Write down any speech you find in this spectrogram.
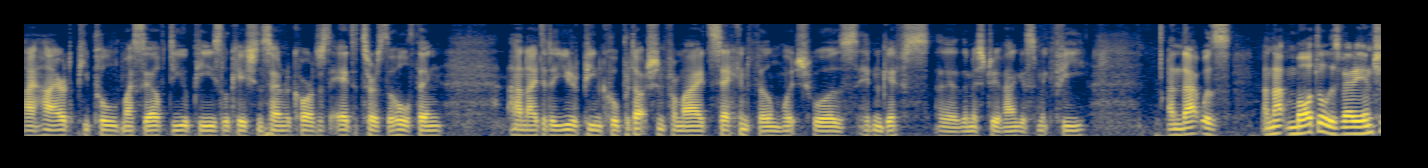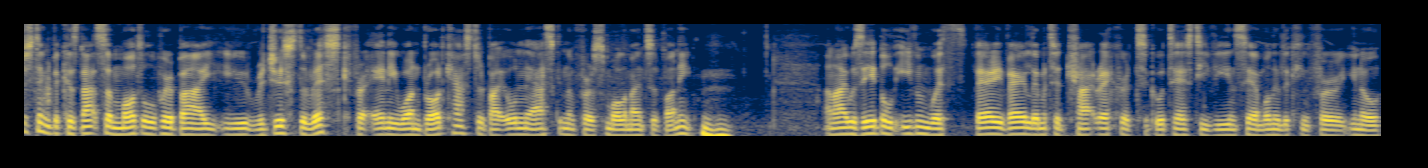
I hired people myself, DOPs, location sound recorders, editors, the whole thing, and I did a European co-production for my second film, which was Hidden Gifts: uh, The Mystery of Angus McPhee, and that was and that model is very interesting because that's a model whereby you reduce the risk for any one broadcaster by only asking them for a small amount of money. Mm-hmm. And I was able, even with very, very limited track record, to go to STV and say, I'm only looking for, you know,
